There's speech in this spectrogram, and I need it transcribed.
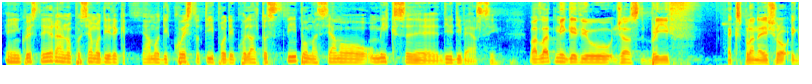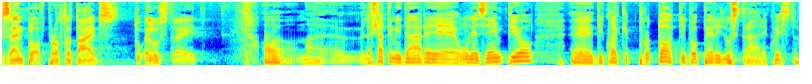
E in quest'era non possiamo dire che siamo di questo tipo o di quell'altro tipo, ma siamo un mix eh, di diversi. But let me give you just brief explanation or example of prototypes to illustrate Oh, ma eh, lasciatemi dare un esempio eh, di qualche prototipo per illustrare questo.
